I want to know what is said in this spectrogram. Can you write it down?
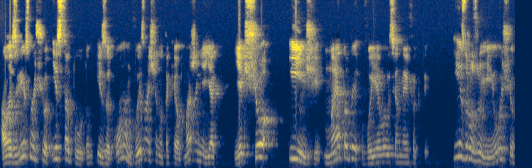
Але звісно, що і статутом, і законом визначено таке обмеження, як якщо інші методи виявилися неефективними. І зрозуміло, що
